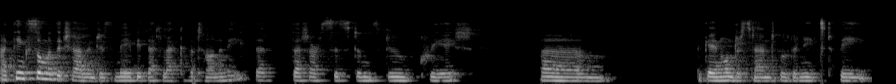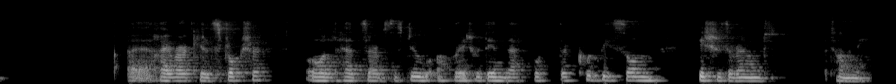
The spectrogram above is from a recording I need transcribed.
I think some of the challenges may be that lack of autonomy that, that our systems do create. Um, again, understandable, there needs to be a hierarchical structure. All health services do operate within that, but there could be some issues around autonomy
